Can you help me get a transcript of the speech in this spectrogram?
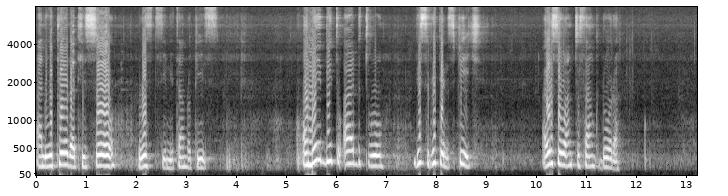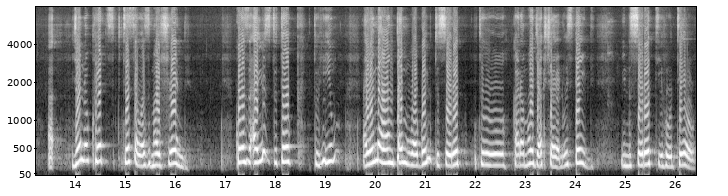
and we pray that his soul rests in eternal peace. And maybe to add to this written speech, I also want to thank Dora. Uh, General Kutesa was my friend because I used to talk to him. I remember one time we were going to Sorot, to Karamoja actually, and we stayed in Soroti Hotel.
